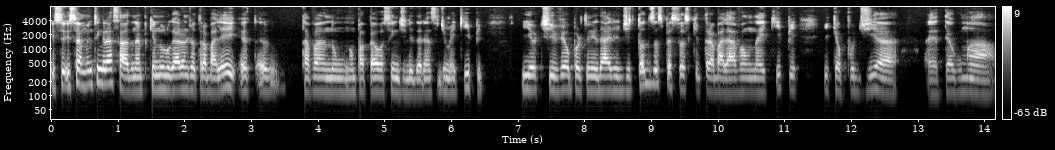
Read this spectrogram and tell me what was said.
isso, isso é muito engraçado, né? Porque no lugar onde eu trabalhei, eu, eu tava num, num papel, assim, de liderança de uma equipe, e eu tive a oportunidade de todas as pessoas que trabalhavam na equipe e que eu podia é, ter alguma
